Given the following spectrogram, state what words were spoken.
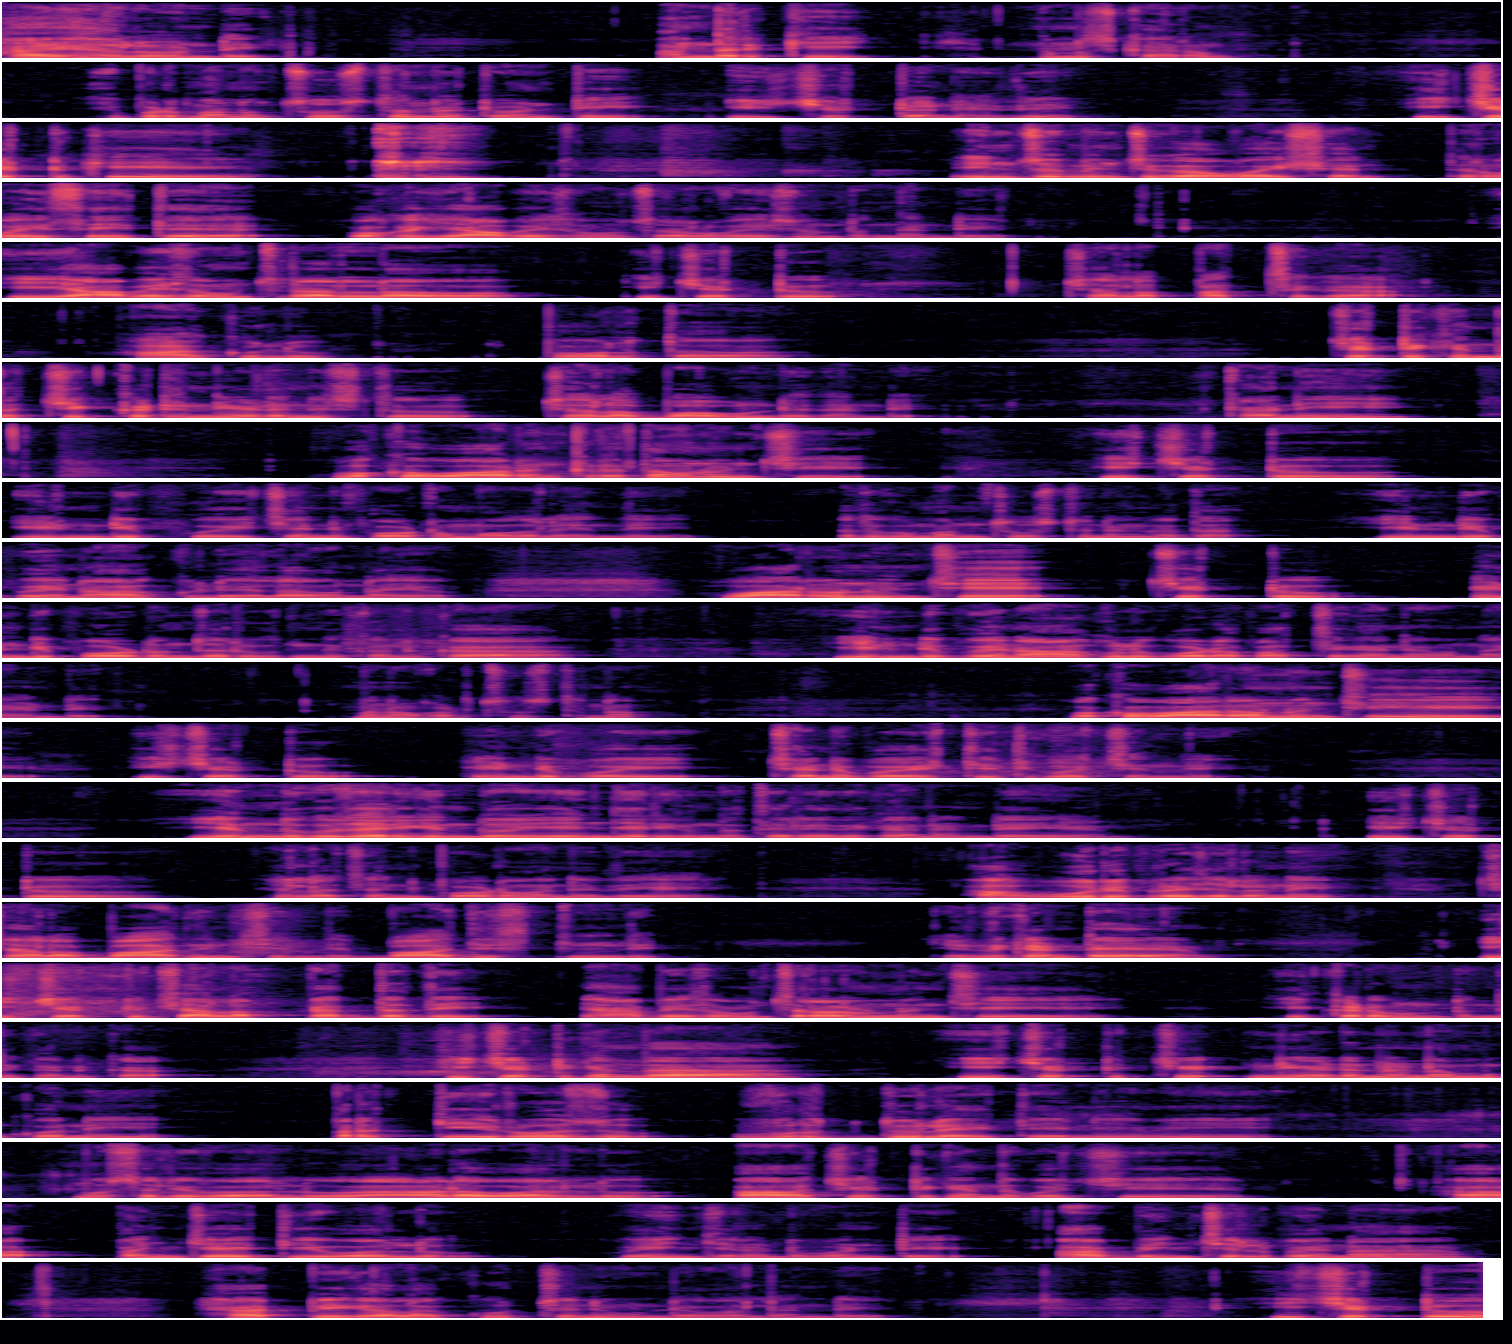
Hi hello అండి. అందరికీ నమస్కారం. ఇప్పుడు మనం చూస్తున్నటువంటి ఈ చెట్టు అనేది ఈ చెట్టుకి ఇంచుమించుగా వయసు వయసు అయితే ఒక యాభై సంవత్సరాల వయసు ఉంటుందండి. ఈ యాభై సంవత్సరాల్లో ఈ చెట్టు చాలా పచ్చగా ఆకులు పూలతో చెట్టు కింద చిక్కటి నీడనిస్తూ చాలా బాగుండేదండి. కానీ ఒక వారం క్రితం నుంచి ఈ చెట్టు ఎండిపోయి చనిపోవటం మొదలైంది. అదిగో మనం చూస్తున్నాం కదా ఎండిపోయిన ఆకులు ఎలా ఉన్నాయో. వారం నుంచే చెట్టు ఎండిపోవడం జరుగుతుంది కనుక ఎండిపోయిన ఆకులు కూడా పచ్చగానే ఉన్నాయండి. మనం ఒకటి చూస్తున్నాం. ఒక వారం నుంచి ఈ చెట్టు ఎండిపోయి చనిపోయే స్థితికి వచ్చింది. ఎందుకు జరిగిందో ఏం జరిగిందో తెలియదు కానండి ఈ చెట్టు ఇలా చనిపోవడం అనేది ఆ ఊరి ప్రజలని చాలా బాధించింది బాధిస్తుంది. ఎందుకంటే ఈ చెట్టు చాలా పెద్దది. యాభై సంవత్సరాల నుంచి ఇక్కడ ఉంటుంది కనుక. ఈ చెట్టు కింద ఈ చెట్టు చె నీడని నమ్ముకొని ప్రతిరోజు వృద్ధులైతేనేమి ముసలి వాళ్ళు ఆడవాళ్ళు ఆ చెట్టు కిందకు వచ్చి ఆ పంచాయతీ వాళ్ళు వేయించినటువంటి ఆ బెంచీల పైన హ్యాపీగా అలా కూర్చొని ఉండేవాళ్ళండి. ఈ చెట్టు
